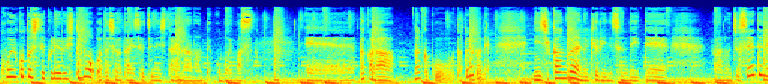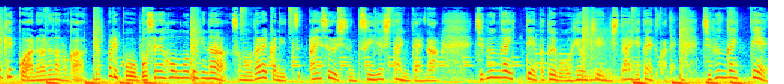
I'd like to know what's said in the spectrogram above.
こういうことしてくれる人も私は大切にしたいななんて思います、え、だからなんかこう例えばね2時間ぐらいの距離に住んでいてあの女性ってね結構あるあるなのがやっぱりこう母性本能的なその誰かに愛する人に費やしたいみたいな自分が行って例えばお部屋をきれいにしてあげたいとかね自分が行って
